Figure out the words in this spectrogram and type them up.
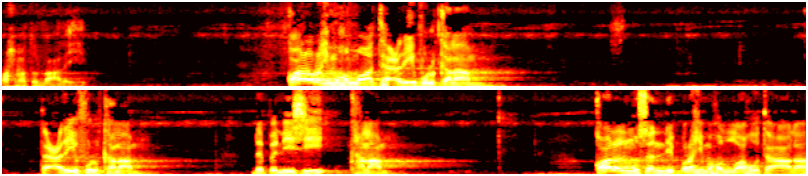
rahmatullah alaihi. Qala rahimahullah ta'riful kalam. Ta'riful kalam. Definisi kalam. Qala al-musannif rahimahullah taala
